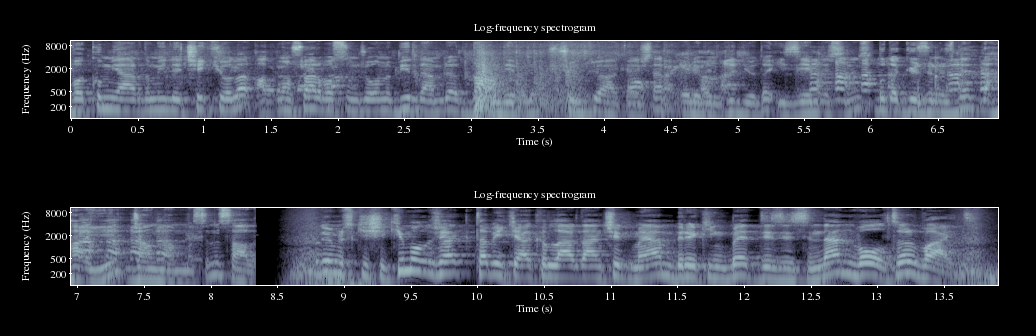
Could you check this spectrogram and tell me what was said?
vakum yardımıyla çekiyorlar. Atmosfer basınca onu birdenbire dam diye böyle küçültüyor arkadaşlar. Öyle bir videoda izleyebilirsiniz. Bu da gözünüzde daha iyi canlanmasını sağlar. Gördüğümüz kişi kim olacak? Tabii ki akıllardan çıkmayan Breaking Bad dizisinden Walter White.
